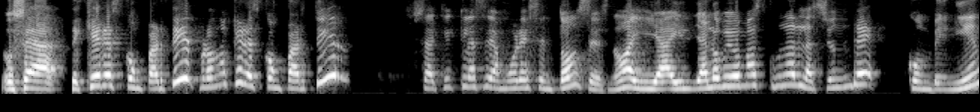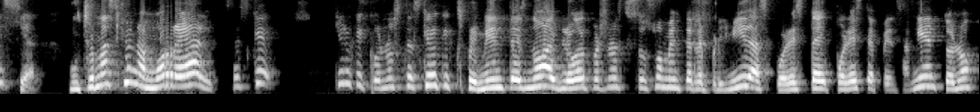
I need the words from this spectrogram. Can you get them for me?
O sea, te quieres compartir, pero no quieres compartir. O sea, ¿qué clase de amor es entonces, no? Ahí, ahí ya lo veo más como una relación de conveniencia, mucho más que un amor real. ¿Sabes qué? Quiero que conozcas, quiero que experimentes, ¿no? Hay, luego hay personas que son sumamente reprimidas por este, por este pensamiento, ¿no?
